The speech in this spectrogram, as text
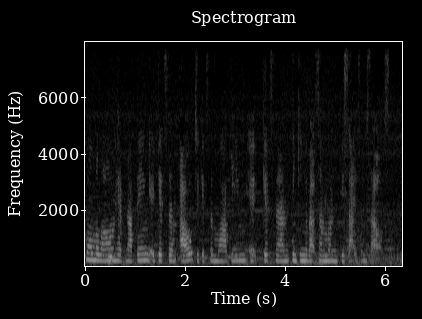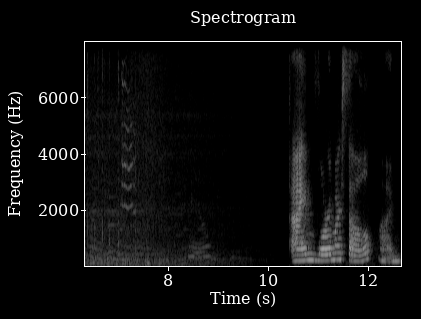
home alone, have nothing. It gets them out. It gets them walking. It gets them thinking about someone besides themselves. I'm Laura Marcel. I'm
